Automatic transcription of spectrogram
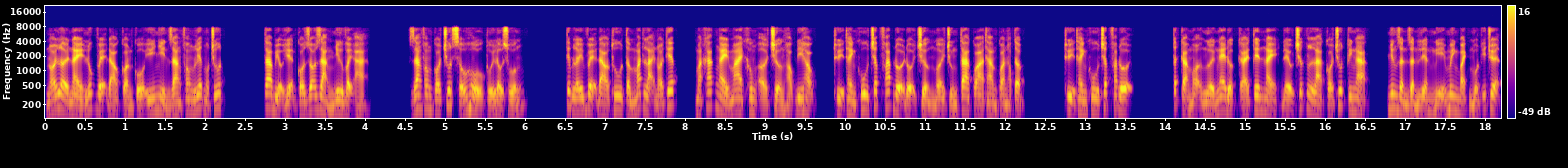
Nói lời này lúc vệ đào còn cố ý nhìn giang phong liếc một chút. Ta biểu hiện có rõ ràng như vậy hả? Giang phong có chút xấu hổ cúi đầu xuống. Tiếp lấy vệ đào thu tầm mắt lại nói tiếp, mặt khác ngày mai không ở trường học đi học, thụy thành khu chấp pháp đội đội trưởng mời chúng ta qua tham quan học tập. Thụy thành khu chấp pháp đội tất cả mọi người nghe được cái tên này đều trước là có chút kinh ngạc, nhưng dần dần liền nghĩ minh bạch một ít chuyện,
